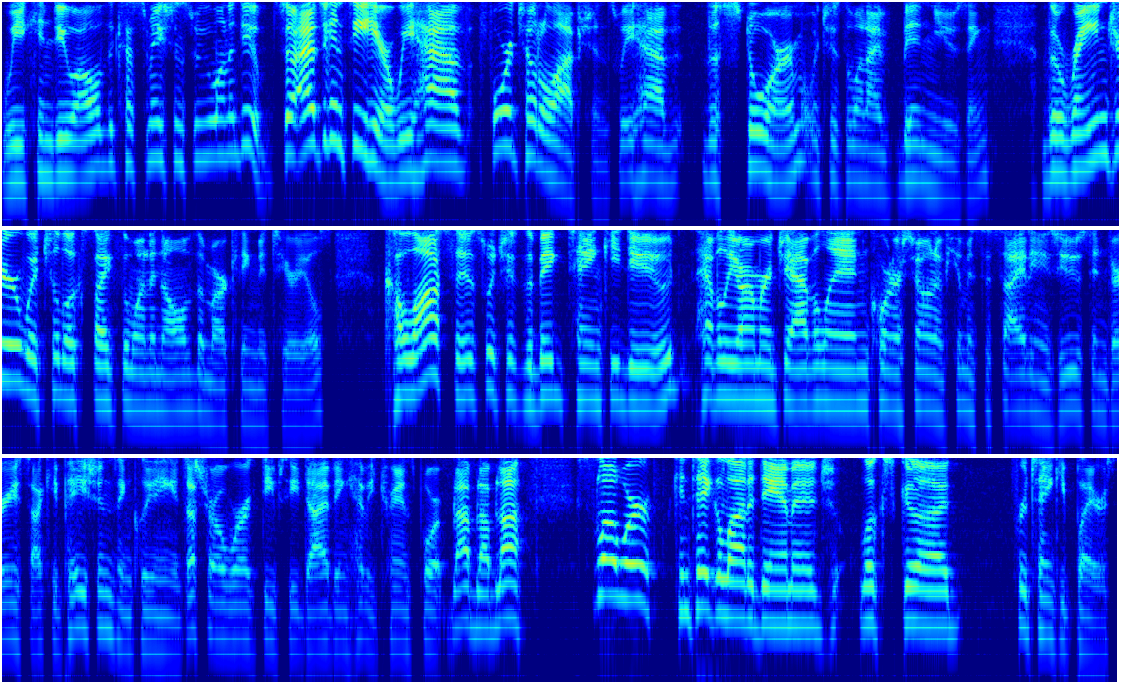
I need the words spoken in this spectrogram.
We can do all of the customizations we want to do. So as you can see here, we have four total options. We have the Storm, which is the one I've been using. The Ranger, which looks like the one in all of the marketing materials. Colossus, which is the big tanky dude, heavily armored javelin, cornerstone of human society, and is used in various occupations, including industrial work, deep sea diving, heavy transport, blah, blah, blah. Slower, can take a lot of damage, looks good for tanky players.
